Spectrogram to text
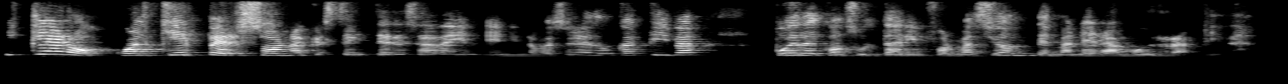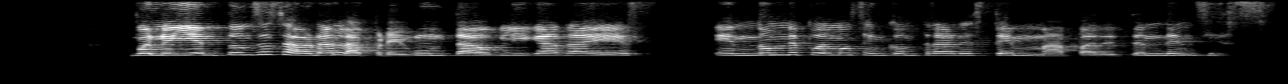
Y claro, cualquier persona que esté interesada en, en innovación educativa puede consultar información de manera muy rápida. Bueno, y entonces ahora la pregunta obligada es, ¿en dónde podemos encontrar este mapa de tendencias?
